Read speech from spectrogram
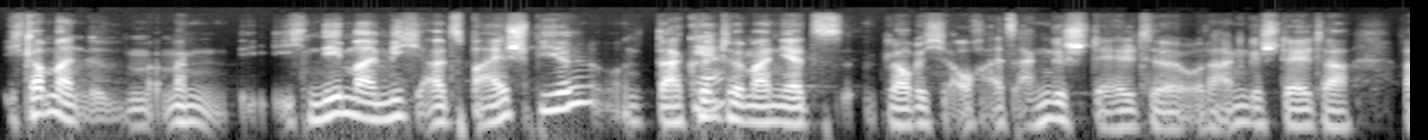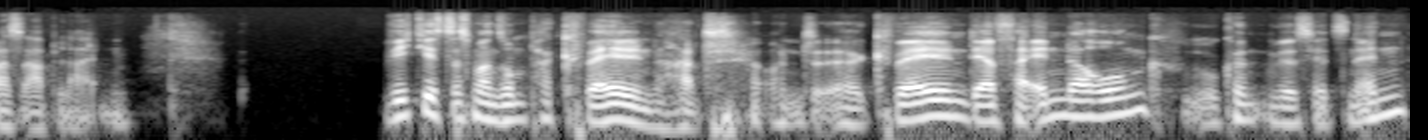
ich glaube, man, man, ich nehme mal mich als Beispiel und da könnte ja. man jetzt, glaube ich, auch als Angestellte oder Angestellter was ableiten. Wichtig ist, dass man so ein paar Quellen hat. Und äh, Quellen der Veränderung, so könnten wir es jetzt nennen,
